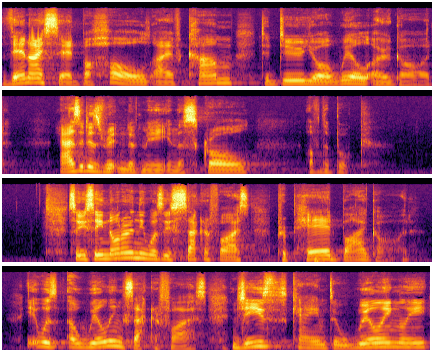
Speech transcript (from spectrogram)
Then I said, Behold, I have come to do your will, O God, as it is written of me in the scroll of the book. So you see, not only was this sacrifice prepared by God, it was a willing sacrifice. Jesus came to willingly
